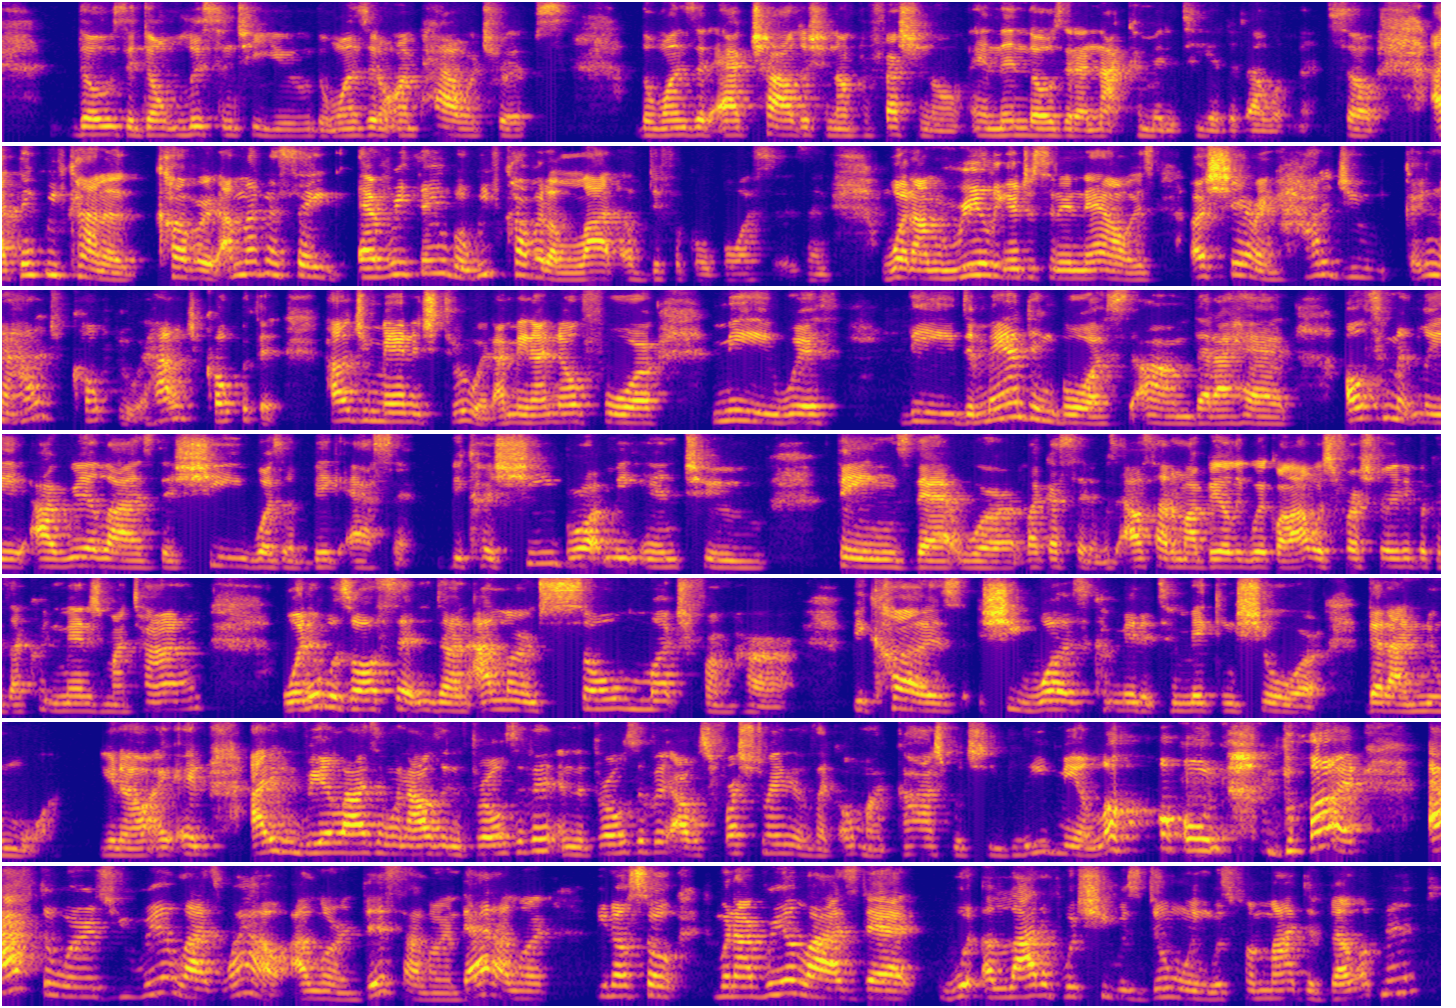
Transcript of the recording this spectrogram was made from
those that don't listen to you, the ones that are on power trips, the ones that act childish and unprofessional, and then those that are not committed to your development. So I think we've kind of covered, I'm not going to say everything, but we've covered a lot of difficult bosses. And what I'm really interested in now is us sharing how did you, you know, how did you cope through it? How did you cope with it? How did you manage through it? I mean, I know for me with the demanding boss um, that I had, ultimately, I realized that she was a big asset because she brought me into things that were, like I said, it was outside of my bailiwick, While I was frustrated because I couldn't manage my time. When it was all said and done, I learned so much from her because she was committed to making sure that I knew more you know? I, and i didn't realize it when i was in the throes of it. In the throes of it i was frustrated. I was like oh my gosh would she leave me alone? But afterwards you realize wow i learned this i learned that i learned you know so when i realized that what a lot of what she was doing was for my development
